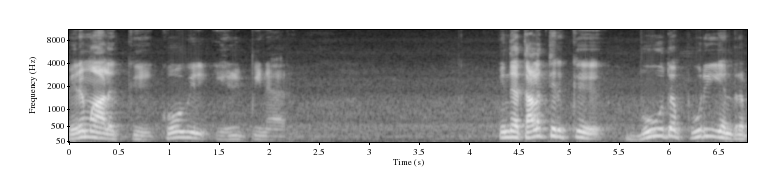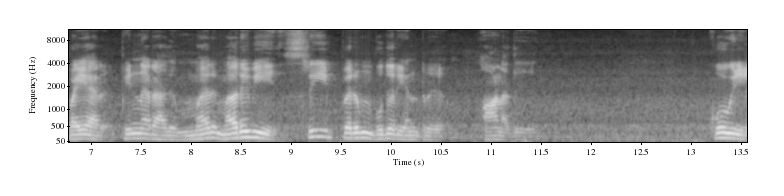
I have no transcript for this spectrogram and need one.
பெருமாளுக்கு கோவில் எழுப்பினர். இந்த தலத்திற்கு பூதபுரி என்ற பெயர். பின்னர் அது மறு மருவி ஸ்ரீபெரும்புதர் என்று ஆனது. கோவில்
